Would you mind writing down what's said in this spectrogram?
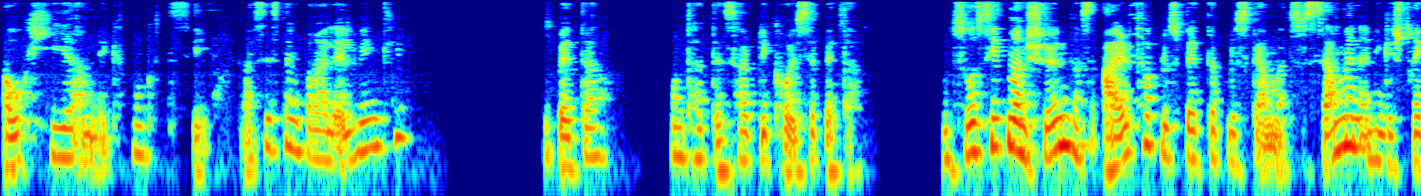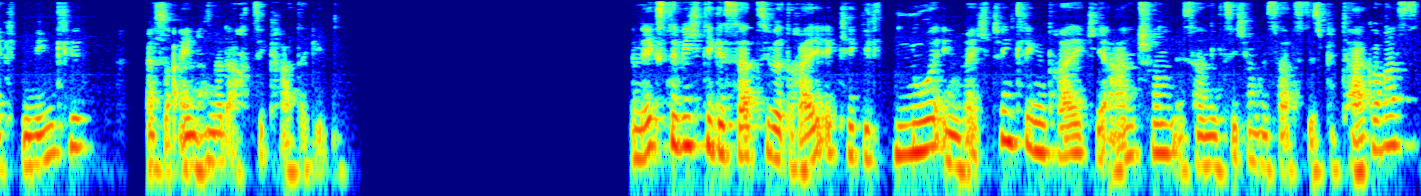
auch hier am Eckpunkt C. Das ist ein Parallelwinkel zu Beta und hat deshalb die Größe Beta. Und so sieht man schön, dass Alpha plus Beta plus Gamma zusammen einen gestreckten Winkel, also 180 Grad ergeben. Der nächste wichtige Satz über Dreiecke gilt nur im rechtwinkligen Dreieck. Ihr ahnt schon, es handelt sich um den Satz des Pythagoras.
